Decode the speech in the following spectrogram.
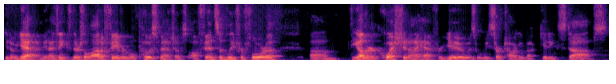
you know, yeah, I mean, I think there's a lot of favorable post matchups offensively for Florida. Um, the other question I have for you is when we start talking about getting stops,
